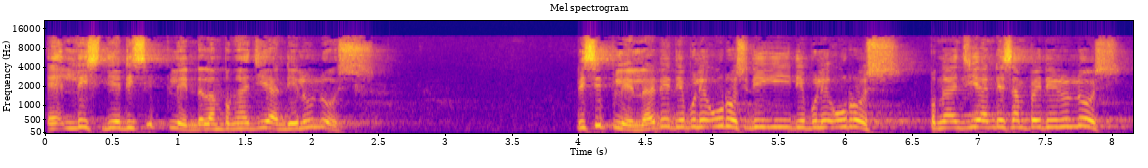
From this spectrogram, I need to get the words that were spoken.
at least dia disiplin dalam pengajian dia lulus. Disiplin lah dia. Dia boleh urus diri dia boleh urus pengajian dia sampai dia lulus.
